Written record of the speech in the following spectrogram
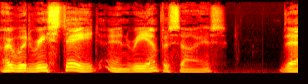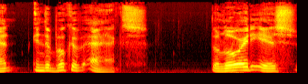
I would restate and reemphasize that in the book of Acts, the Lord is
